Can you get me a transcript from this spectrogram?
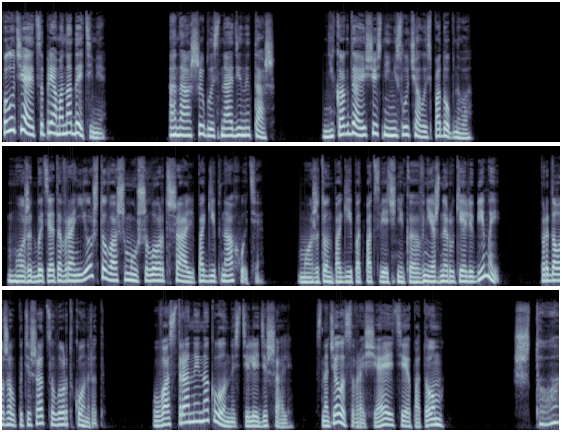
Получается, прямо над этими. Она ошиблась на один этаж. Никогда еще с ней не случалось подобного. Может быть, это вранье, что ваш муж, лорд Шаль, погиб на охоте? Может, он погиб от подсвечника в нежной руке любимой? Продолжал потешаться лорд Конрад. У вас странные наклонности, леди Шаль. Сначала совращаете, потом... Что?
